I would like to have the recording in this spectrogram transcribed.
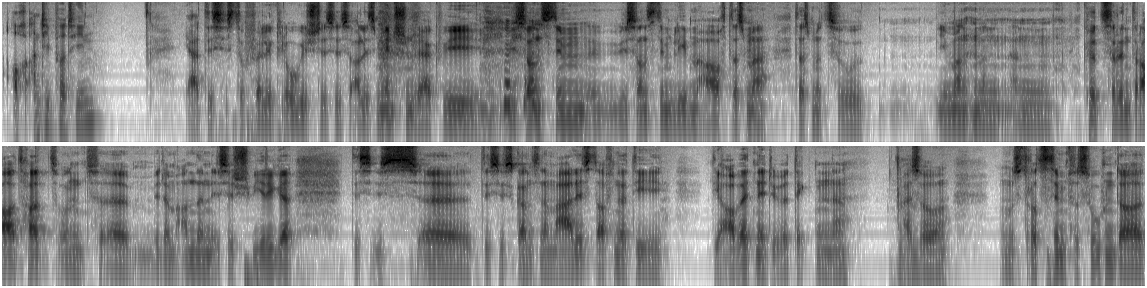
auch Antipathien? Ja, das ist doch völlig logisch. Das ist alles Menschenwerk, wie, wie, sonst, im, wie sonst im Leben auch, dass man, dass man zu jemandem einen, einen kürzeren Draht hat und äh, mit einem anderen ist es schwieriger. Das ist, äh, das ist ganz normal. Es darf nur die, die Arbeit nicht überdecken. Ne? Mhm. Also man muss trotzdem versuchen, da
